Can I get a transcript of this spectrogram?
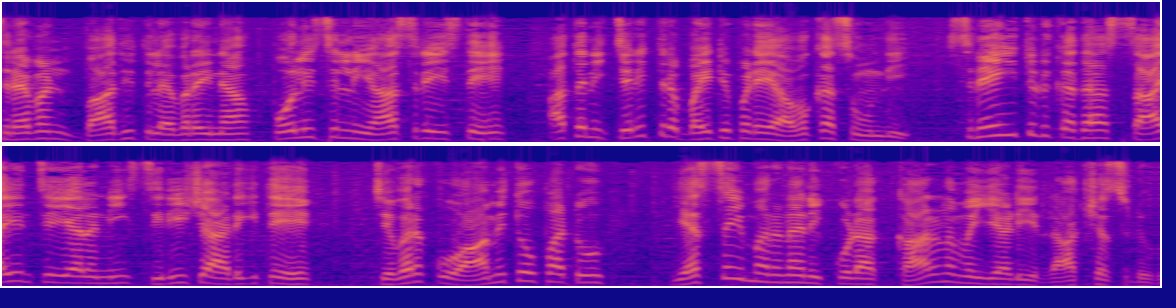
శ్రవణ్ బాధితులెవరైనా పోలీసుల్ని ఆశ్రయిస్తే అతని చరిత్ర బయటపడే అవకాశం ఉంది. స్నేహితుడి కథ సాయం చేయాలని శిరీష అడిగితే చివరకు ఆమెతో పాటు ఎస్ఐ మరణానికి కూడా కారణమయ్యాడి రాక్షసుడు.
